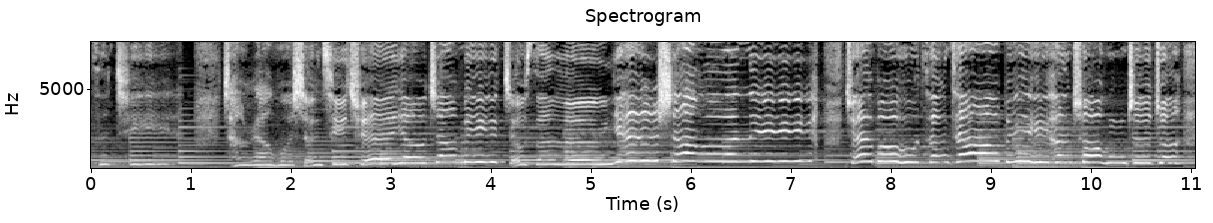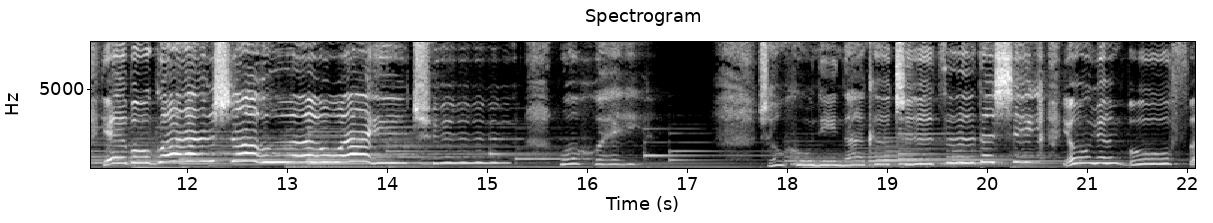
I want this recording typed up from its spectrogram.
子气，常让我生气却又着迷。就算冷眼伤了你，却不曾逃避，横冲直撞，也不管。受了委屈，我会。守护你那颗赤子的心，永远不分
